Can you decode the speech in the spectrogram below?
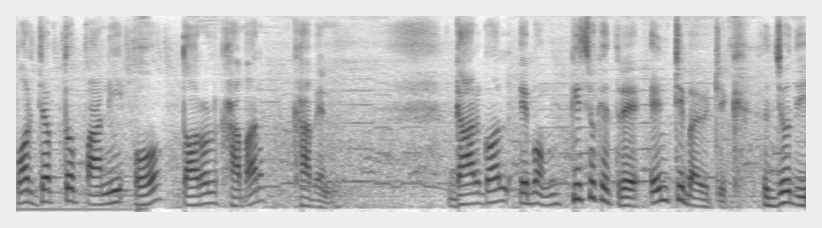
পর্যাপ্ত পানি ও তরল খাবার খাবেন। গার্গল এবং কিছু ক্ষেত্রে অ্যান্টিবায়োটিক, যদি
